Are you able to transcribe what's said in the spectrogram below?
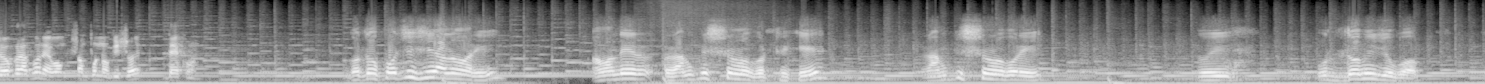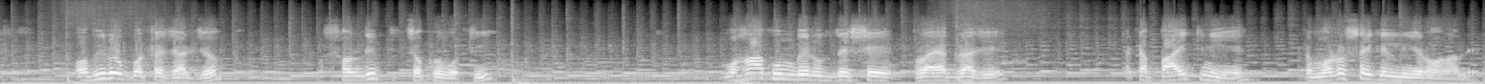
চোখ রাখুন এবং সম্পূর্ণ বিষয় দেখুন। গত পঁচিশে জানুয়ারি আমাদের রামকৃষ্ণনগর থেকে, রামকৃষ্ণনগরে দুই উদ্যমী যুবক অভিরূপ ভট্টাচার্য, সন্দীপ চক্রবর্তী, মহাকুম্ভের উদ্দেশ্যে প্রয়াগরাজে একটা বাইক নিয়ে, একটা মোটরসাইকেল নিয়ে রওনা দেয়।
